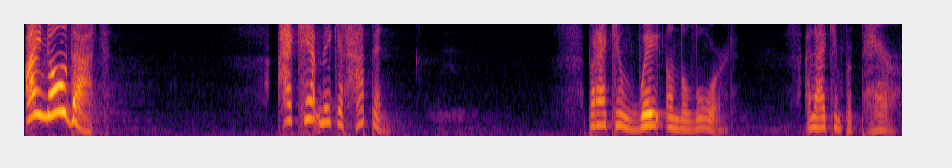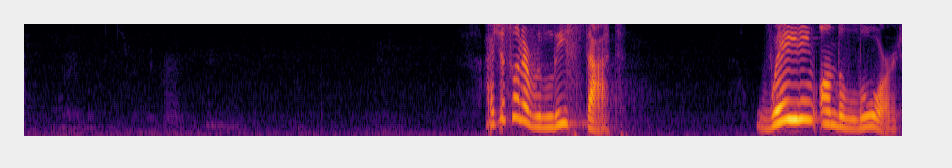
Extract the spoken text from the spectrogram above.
I know that. I can't make it happen. But I can wait on the Lord and I can prepare. I just want to release that. Waiting on the Lord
